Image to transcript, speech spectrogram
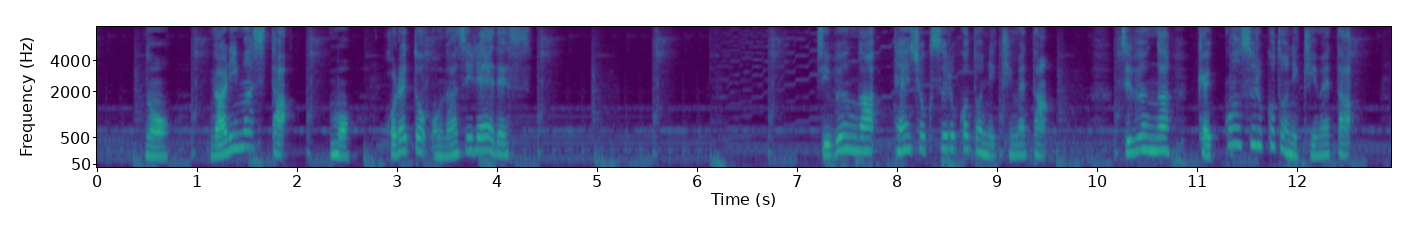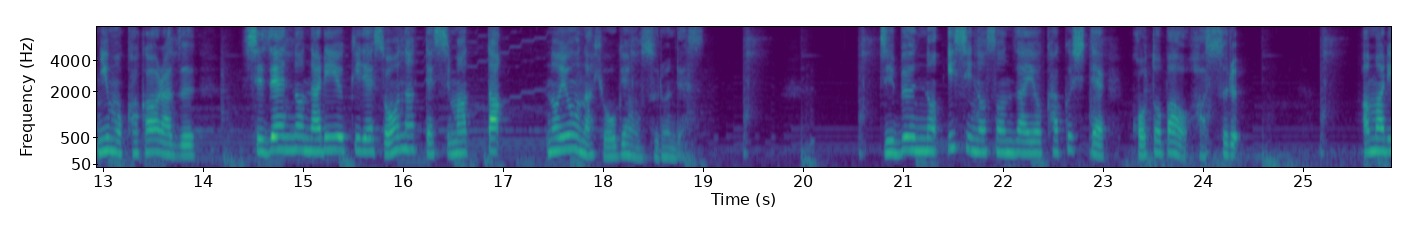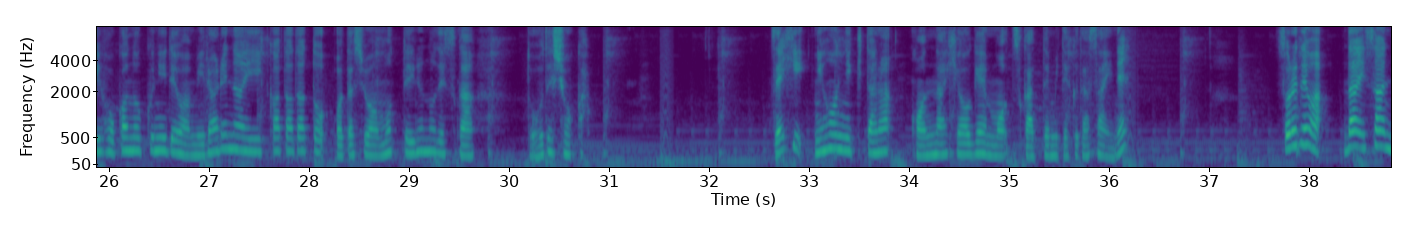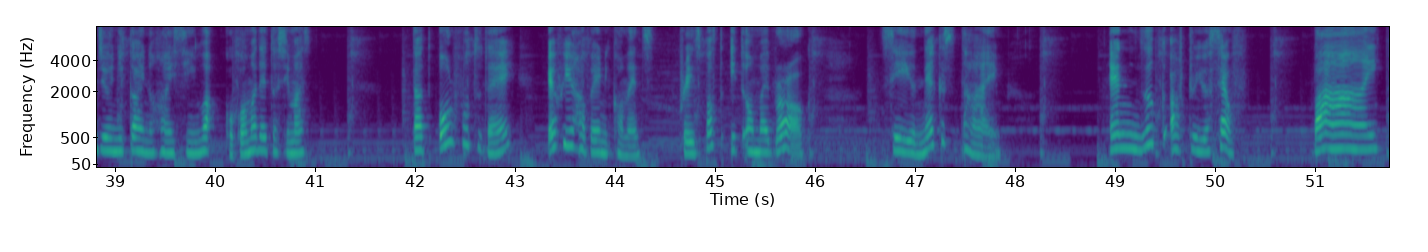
の、なりました。も、これと同じ例です。自分が転職することに決めた。自分が結婚することに決めた。にもかかわらず、自然の成り行きでそうなってしまった。のような表現をするんです。自分の意志の存在を隠して言葉を発する。あまり他の国では見られない言い方だと私は思っているのですが、どうでしょうかぜひ日本に来たらこんな表現も使ってみてくださいね。それでは第32回の配信はここまでとします。That's all for today. If you have any comments, please post it on my blog. See you next time. And look after yourself. Bye!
